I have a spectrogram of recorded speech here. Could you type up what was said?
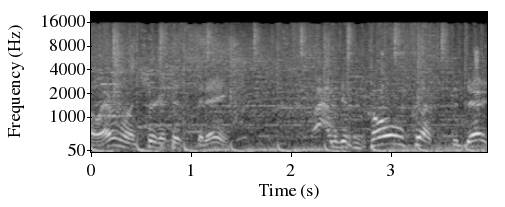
Oh, everyone's sugar tits today. Wow. I'm gonna get some cold cuts today.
